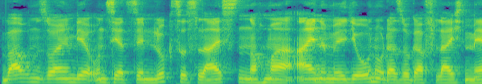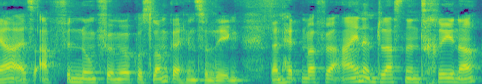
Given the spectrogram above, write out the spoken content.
warum sollen wir uns jetzt den Luxus leisten, nochmal eine Million oder sogar vielleicht mehr als Abfindung für Mirko Slomka hinzulegen? Dann hätten wir für einen entlassenen Trainer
